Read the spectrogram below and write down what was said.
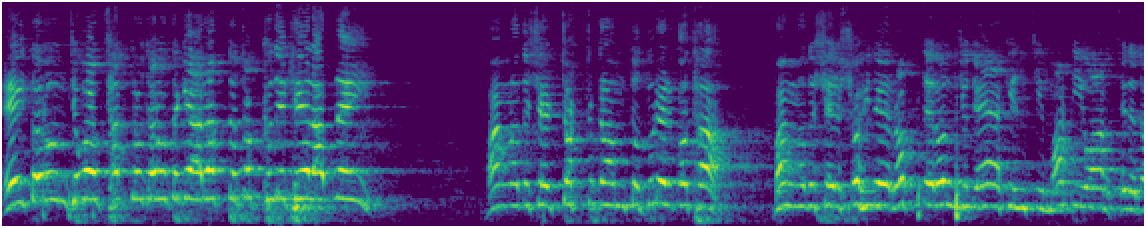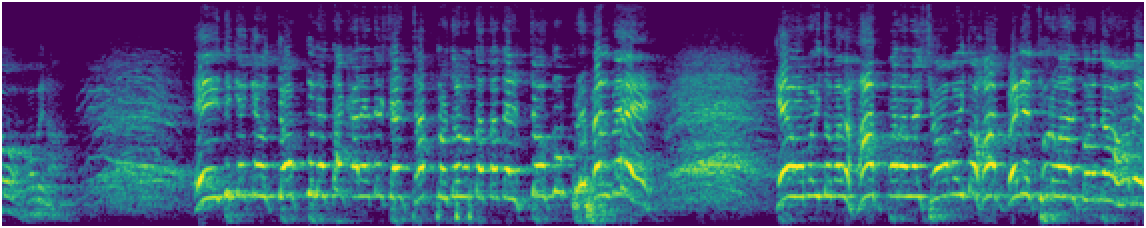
এই তরুণ যুবক ছাত্র জনতাকে আর রক্তচক্ষু দেখিয়ে লাভ নেই। বাংলাদেশের চট্টগ্রাম তো দূরের কথা। বাংলাদেশের শহীদের রক্তে রঞ্জিত এক ইঞ্চি মাটিও আর ছেড়ে দেওয়া হবে না। এই দিকে কেউ চোখ তুলে তাকালে দেশের ছাত্র জনতা তাদের চোখ উপড়ে ফেলবে। কেউ অবৈধভাবে হাত পালালে সে অবৈধ হাত ভেঙে চুরমার করে দেওয়া হবে।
